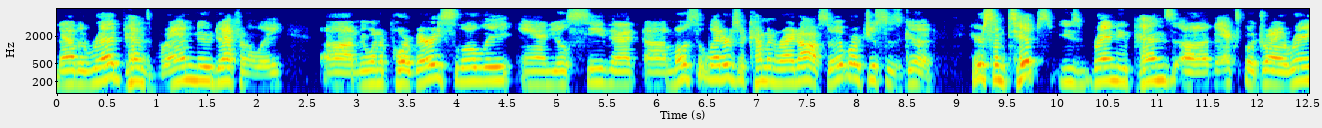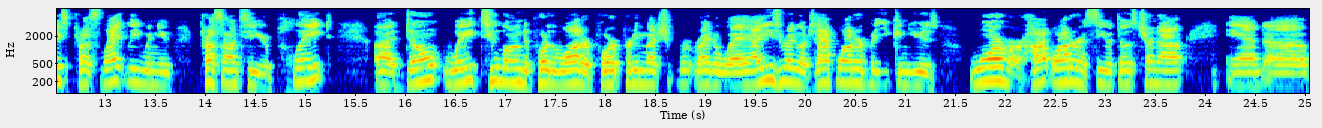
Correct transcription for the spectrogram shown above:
Now the red pen's brand new, definitely. Um, you want to pour very slowly, and you'll see that uh, most of the letters are coming right off, so it worked just as good. Here's some tips. Use brand new pens, uh, the Expo Dry Erase. Press lightly when you press onto your plate. Uh, don't wait too long to pour the water. Pour pretty much right away. I use regular tap water, but you can use warm or hot water and see what those turn out. And uh,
